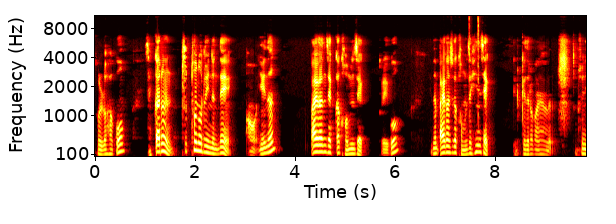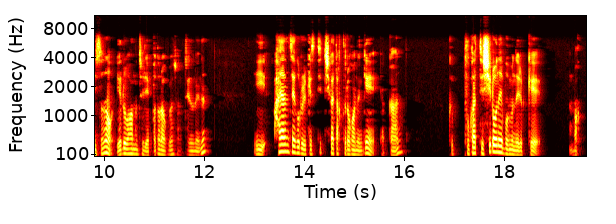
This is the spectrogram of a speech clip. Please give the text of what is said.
이걸로 하고 색깔은 투톤으로 있는데 어, 얘는 빨간색과 검은색 그리고 얘는 빨간색과 검은색 흰색 이렇게 들어가는 옵션이 있어서 얘로 하면 제일 예쁘더라고요 제 눈에는. 이 하얀색으로 이렇게 스티치가 딱 들어가는 게 약간 그 부가티 시론에 보면 이렇게 막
